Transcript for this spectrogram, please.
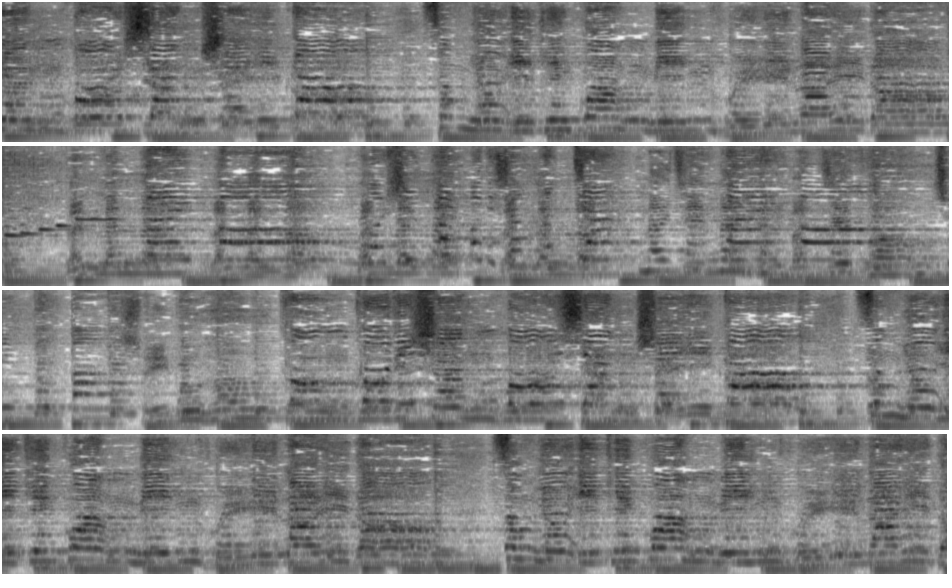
生活向谁告？总有一天光明会来到。啦啦啦啦啦啦，我是卖报的小行家，耐饥耐渴的满街跑。吃不饱，睡不好，痛苦的生活向谁告？总有一天光明会来到，总有一天光明会来到，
